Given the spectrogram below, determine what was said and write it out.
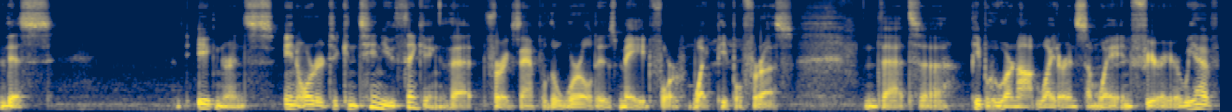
this ignorance in order to continue thinking that, for example, the world is made for white people, for us, that uh, people who are not white are in some way inferior. We have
